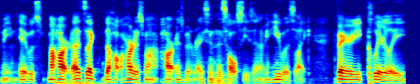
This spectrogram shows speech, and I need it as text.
I mean, it was my heart. That's like the hardest my heart has been racing this whole season. I mean, he was like very clearly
